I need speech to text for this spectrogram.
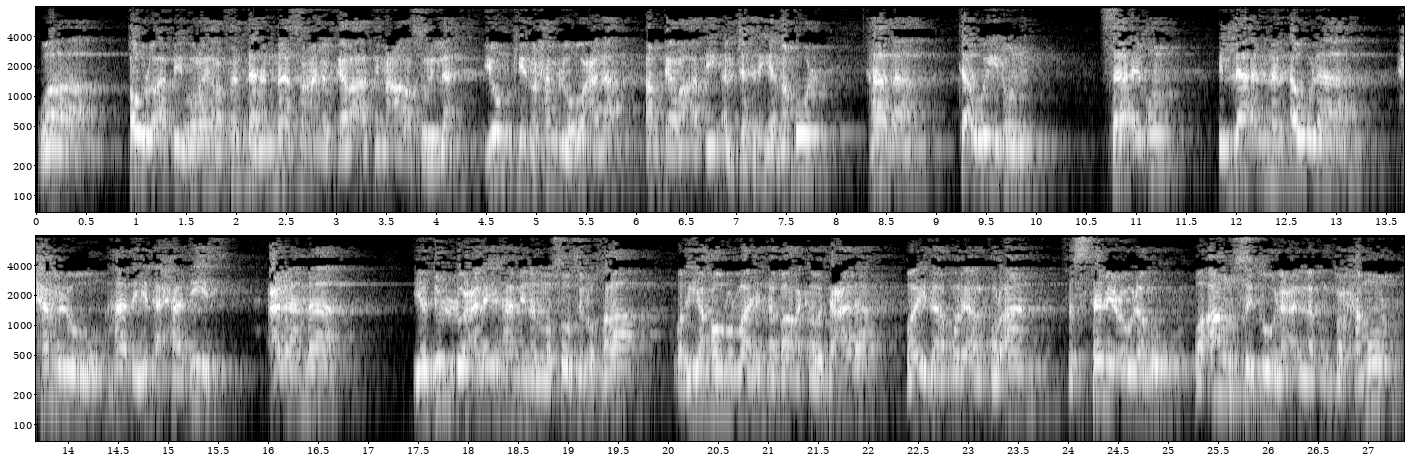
وقول أبي هريرة فانتهى الناس عن القراءة مع رسول الله يمكن حمله على القراءة الجهرية. نقول هذا تأويل سائغ إلا أن الأولى حمل هذه الأحاديث على ما يدل عليها من النصوص الأخرى وهي قول الله تبارك وتعالى وإذا قرئ القرآن فاستمعوا له وأنصتوا لعلكم ترحمون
